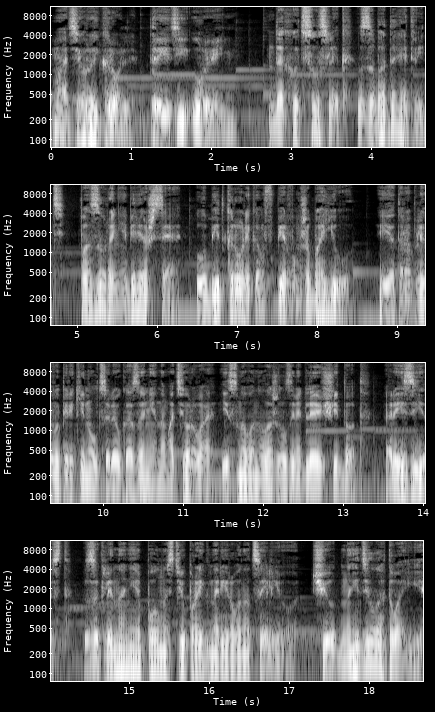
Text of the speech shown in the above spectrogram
«Матерый кроль, третий уровень». «Да хоть суслик, забодает ведь. Позора не оберешься. Убит кроликом в первом же бою». Я торопливо перекинул целеуказание на матерого и снова наложил замедляющий дот. «Резист. Заклинание полностью проигнорировано целью. Чудные дела твои.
